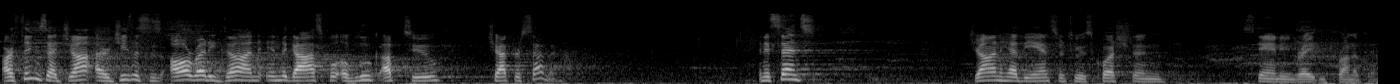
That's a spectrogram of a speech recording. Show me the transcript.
are things that John, or Jesus has already done in the Gospel of Luke up to chapter 7. In a sense, John had the answer to his question standing right in front of him.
